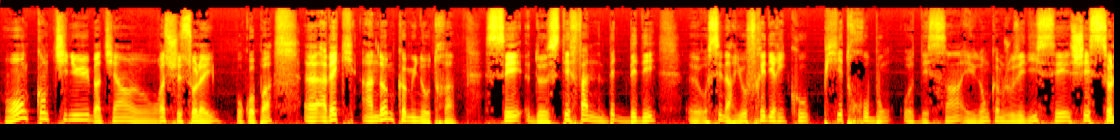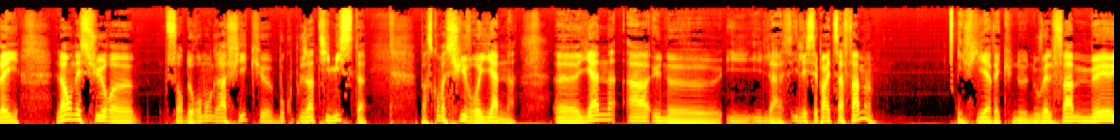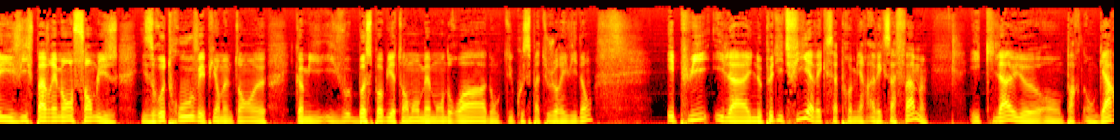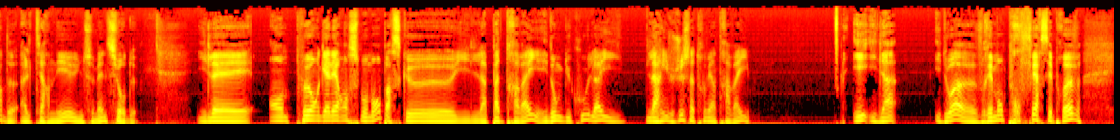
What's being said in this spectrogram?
On continue, bah tiens, euh, on reste chez Soleil, pourquoi pas, euh, avec Un homme comme une autre. C'est de Stéphane Bedbédé euh, au scénario, Frédérico Pietrobon au dessin, et donc comme je vous ai dit, c'est chez Soleil. Là, on est sur une sorte de roman graphique beaucoup plus intimiste, parce qu'on va suivre Yann. Yann a une, il est séparé de sa femme. Il vit avec une nouvelle femme, mais ils vivent pas vraiment ensemble. Ils, se retrouvent et puis en même temps, euh, comme ils, ils bossent pas obligatoirement au même endroit, donc du coup c'est pas toujours évident. Et puis il a une petite fille avec sa première, avec sa femme, et qu'il a euh, en, garde alternée une semaine sur deux. Il est un peu en galère en ce moment parce que il n'a pas de travail et donc du coup là il, il arrive juste à trouver un travail et il a il doit euh, vraiment pour faire ses preuves.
